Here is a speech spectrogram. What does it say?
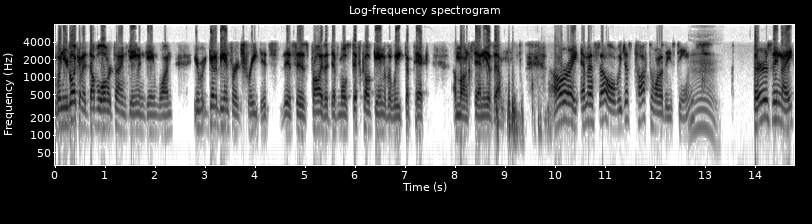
when you're looking at double overtime game in game one, you're going to be in for a treat. It's this is probably the diff- most difficult game of the week to pick amongst any of them. All right, MSL. We just talked to one of these teams mm. Thursday night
